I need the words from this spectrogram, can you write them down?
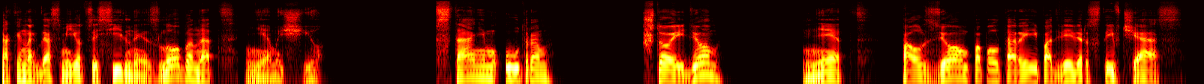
как иногда смеется сильная злоба над немощью. Встанем утром. Что, идем? Нет, ползем по полторы и по две версты в час.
